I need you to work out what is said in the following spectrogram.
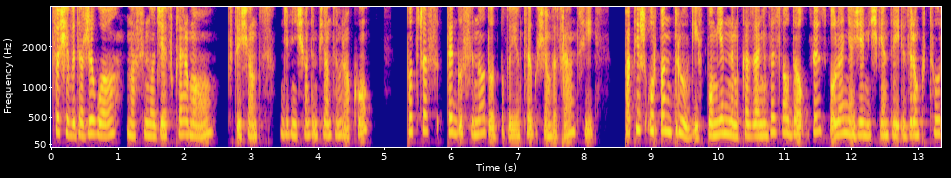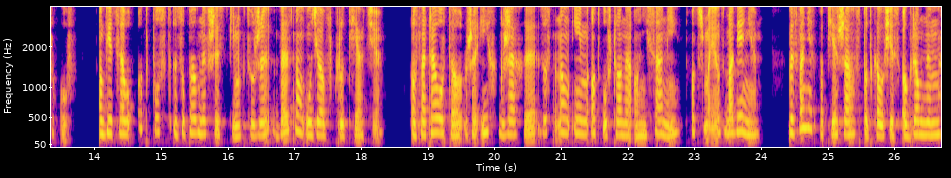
Co się wydarzyło na synodzie w Clermont w 1095 roku? Podczas tego synodu odbywającego się we Francji, papież Urban II w płomiennym kazaniu wezwał do wyzwolenia Ziemi Świętej z rąk Turków. Obiecał odpust zupełny wszystkim, którzy wezmą udział w krucjacie. Oznaczało to, że ich grzechy zostaną im odpuszczone, oni sami otrzymają zbawienie. Wezwanie papieża spotkało się z ogromnym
